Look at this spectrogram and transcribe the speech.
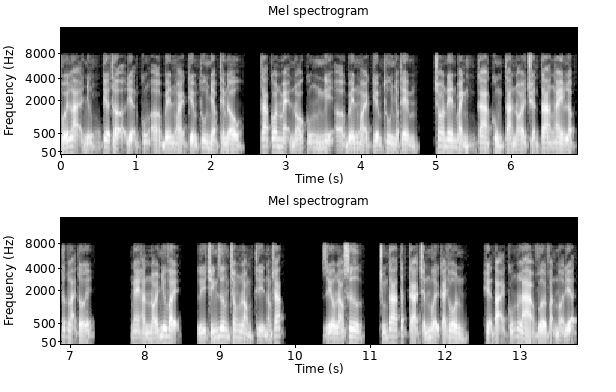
với lại những kia thợ điện cũng ở bên ngoài kiếm thu nhập thêm đâu ta con mẹ nó cũng nghĩ ở bên ngoài kiếm thu nhập thêm cho nên bành ca cùng ta nói chuyện ta ngay lập tức lại tới. Nghe hắn nói như vậy lý chính dương trong lòng thì nắm chắc. Diêu lão sư chúng ta tất cả chấn mười cái thôn hiện tại cũng là vừa vặn mở điện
